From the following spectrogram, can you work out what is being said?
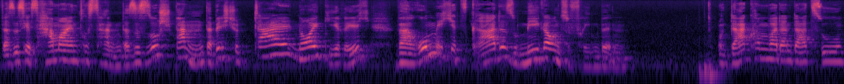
das ist jetzt hammer interessant, das ist so spannend, da bin ich total neugierig, warum ich jetzt gerade so mega unzufrieden bin. Und da kommen wir dann dazu,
